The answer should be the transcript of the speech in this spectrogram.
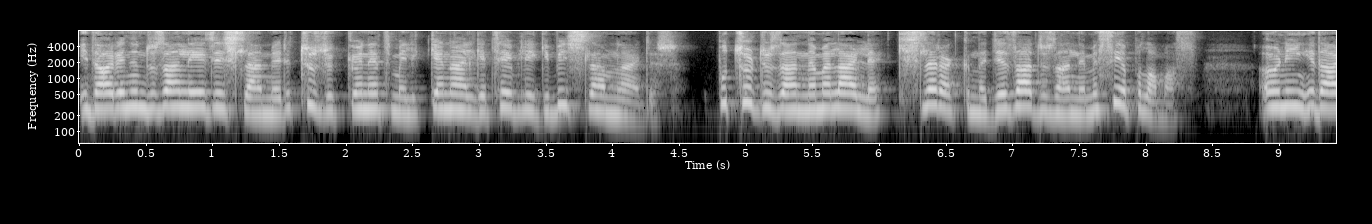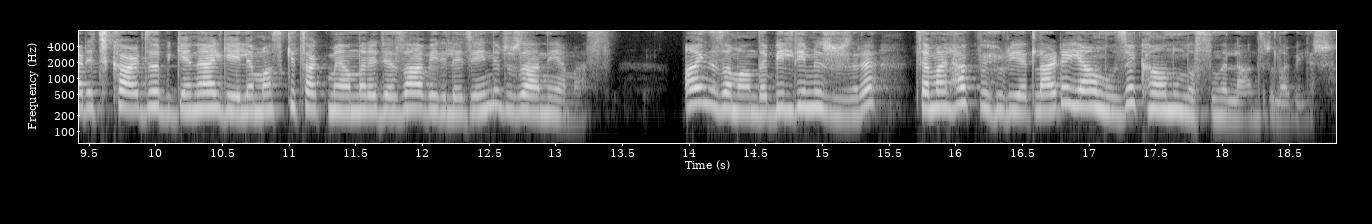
İdarenin düzenleyici işlemleri tüzük, yönetmelik, genelge, tebliğ gibi işlemlerdir. Bu tür düzenlemelerle kişiler hakkında ceza düzenlemesi yapılamaz. Örneğin idare çıkardığı bir genelgeyle maske takmayanlara ceza verileceğini düzenleyemez. Aynı zamanda bildiğimiz üzere temel hak ve hürriyetler de yalnızca kanunla sınırlandırılabilir.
